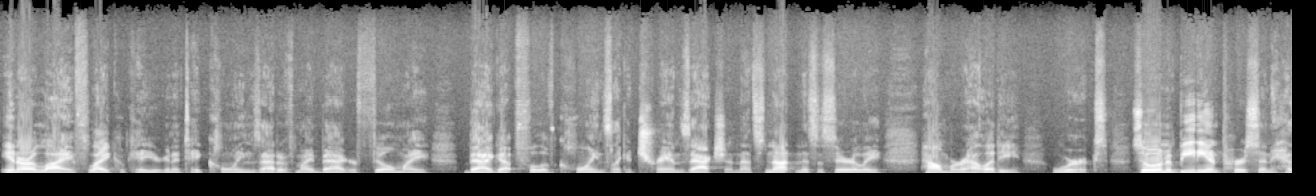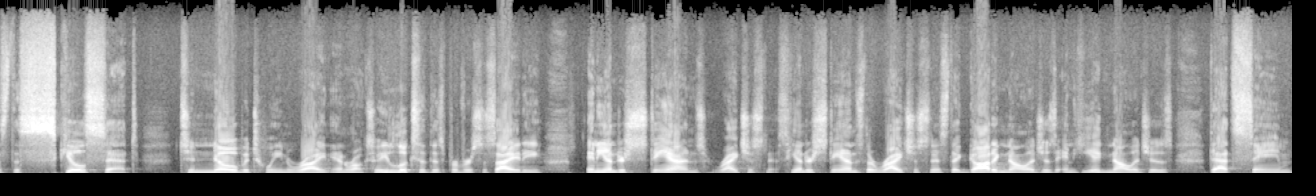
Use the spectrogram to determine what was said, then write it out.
in our life, like, okay, you're going to take coins out of my bag or fill my bag up full of coins like a transaction. That's not necessarily how morality works. So, an obedient person has the skill set to know between right and wrong. So he looks at this perverse society and he understands righteousness. He understands the righteousness that God acknowledges, and he acknowledges that same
